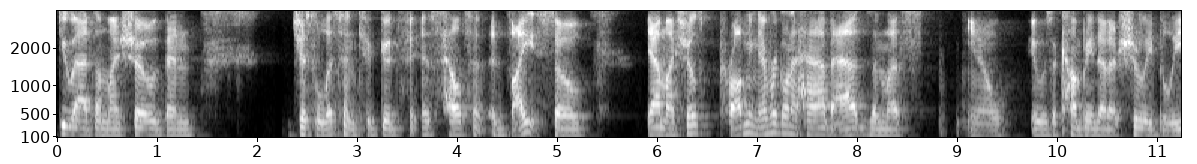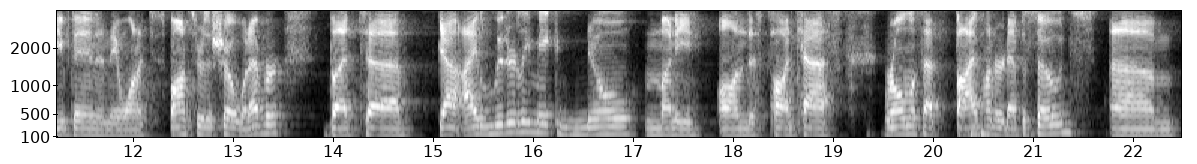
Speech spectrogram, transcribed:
do ads on my show, then just listen to good fitness health advice. So yeah, my show's probably never going to have ads unless, you know, it was a company that i truly believed in and they wanted to sponsor the show, whatever. But uh, yeah, I literally make no money on this podcast. We're almost at 500 episodes, um,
